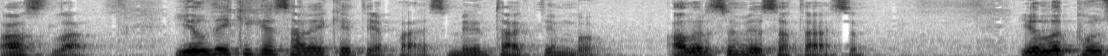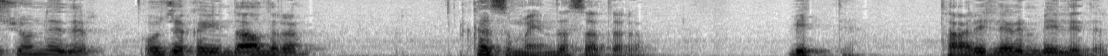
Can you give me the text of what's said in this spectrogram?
Asla. Yılda iki kez hareket yaparsın. Benim taktiğim bu. Alırsın ve satarsın. Yıllık pozisyon nedir? Ocak ayında alırım. Kasım ayında satarım. Bitti. Tarihlerim bellidir.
